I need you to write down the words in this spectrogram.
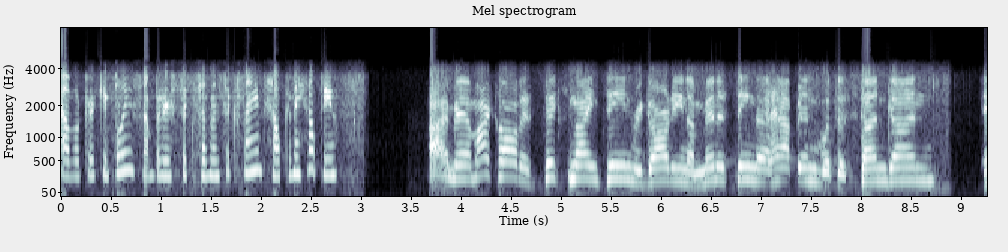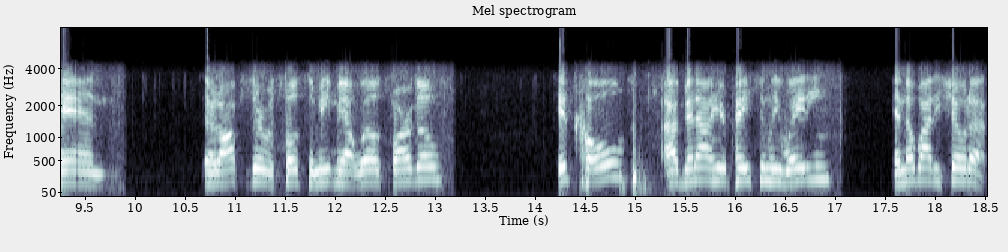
Albuquerque Police, operator 6769. How can I help you? Hi, ma'am. I called at 619 regarding a menacing that happened with a stun gun, and an officer was supposed to meet me at Wells Fargo. It's cold. I've been out here patiently waiting, and nobody showed up.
